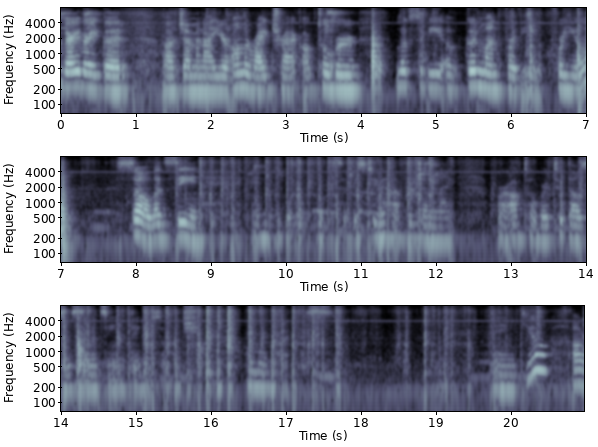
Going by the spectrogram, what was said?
very, very good, uh, Gemini. You're on the right track. October looks to be a good month for the for you. So let's see. What messages do you have for Gemini for October 2017? Thank you so much. Oh my goodness. Thank you. All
